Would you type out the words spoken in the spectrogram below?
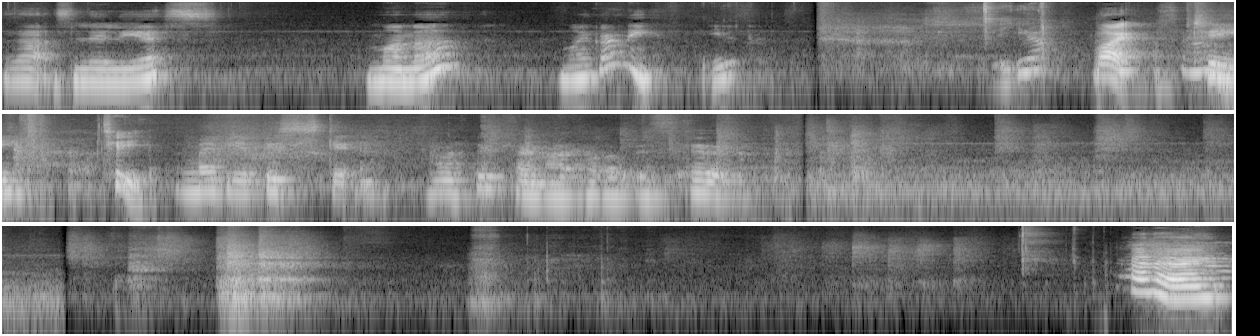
So that's Lilius. My mum, my granny. Yep. Yeah. Right, tea Tea. and maybe a biscuit. I think I might have a biscuit. Hello.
